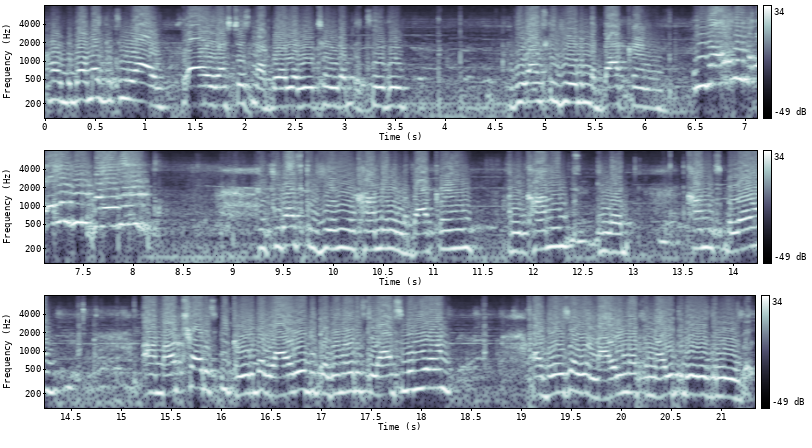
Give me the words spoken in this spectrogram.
Oh, but don't make it too loud. Sorry, that's just my brother. We turned up the TV. If you guys can hear it in the background. He's also older, brother! If you guys can hear me comment in the background, I mean comment in the comments below. Um, I'll try to speak a little bit louder because I noticed last video my voice wasn't loud enough and all you could hear was the music.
